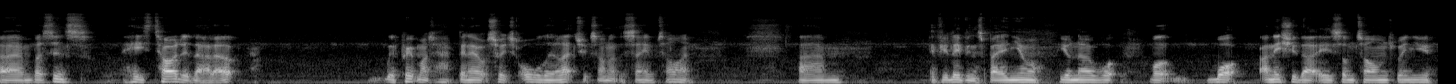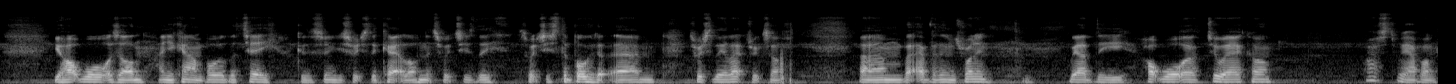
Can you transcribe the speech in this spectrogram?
Um, but since he's tidied that up, we've pretty much been able to switch all the electrics on at the same time. Um, if you live in Spain, you'll you'll know what what what an issue that is sometimes when you your hot water's on and you can't boil the tea because as soon as you switch the kettle on, it switches the switches the boiler um, switches the electrics off. Um, but everything's running. We had the hot water, two aircon. What else do we have on?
